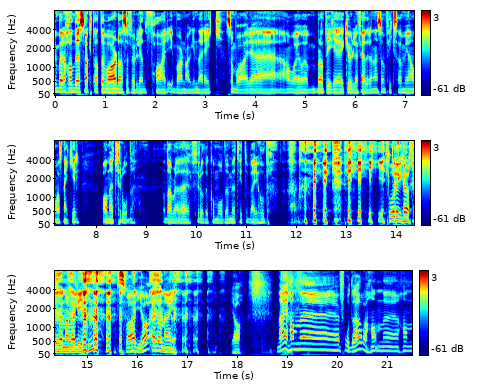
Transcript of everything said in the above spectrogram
Vi bare hadde sagt at det var da selvfølgelig en far i barnehagen der jeg gikk, som var eh, Han var jo blant de kule fedrene som fiksa mye. Han var snekker. Og han het Frode. Og da ble det Frode Kommode med tyttebær i hodet. Ja. Tror du jeg hørte den da jeg var liten. Svar ja eller nei. Ja. Nei, han eh, Frode her, da, han, eh, han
